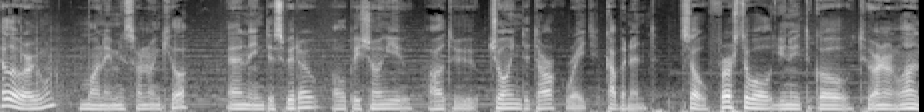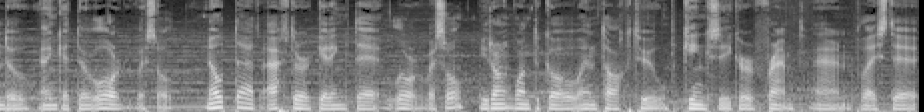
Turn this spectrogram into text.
Hello everyone, my name is Annoying Killah, and in this video I'll be showing you how to join the Darkwraith Covenant. So first of all you need to go to Anor Londo and get the Lord Vessel. Note that after getting the Lord Vessel, you don't want to go and talk to Kingseeker Frampt and place the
